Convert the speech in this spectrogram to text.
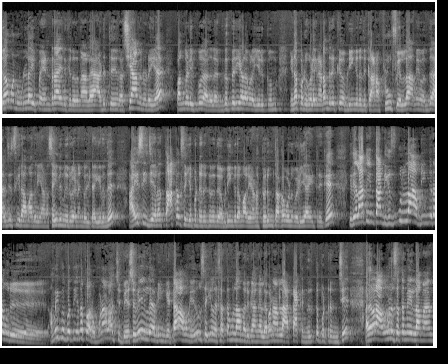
ஜெர்மன் உள்ளே இப்போ என்ட்ரா இருக்கிறதுனால அடுத்து ரஷ்யாவினுடைய பங்களிப்பு அதில் மிகப்பெரிய அளவில் இருக்கும். இனப்படுகொலை நடந்திருக்கு அப்படிங்கிறதுக்கான ப்ரூஃப் எல்லாமே வந்து அல்ஜசீரா மாதிரியான செய்தி நிறுவனங்கள்கிட்ட இருந்து ஐசிஜேல தாக்கல் செய்யப்பட்டு இருக்கிறது அப்படிங்கிற மாதிரியான பெரும் தகவலும் வெளியாயிட்டு இருக்கு இது எல்லாத்தையும் தாண்டி ஹிஸ்புல்லா அப்படிங்கிற ஒரு அமைப்பை பற்றி என்னப்பா ரொம்ப நாள் ஆச்சு பேசவே இல்லை அப்படின்னு கேட்டால் அவங்க எதுவும் செய்யலை. சத்தம் இல்லாமல் இருக்காங்க. லெபனானில் அட்டாக் நிறுத்தப்பட்டிருந்துச்சு. அதனால அவங்களும் சத்தமே இல்லாமல்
